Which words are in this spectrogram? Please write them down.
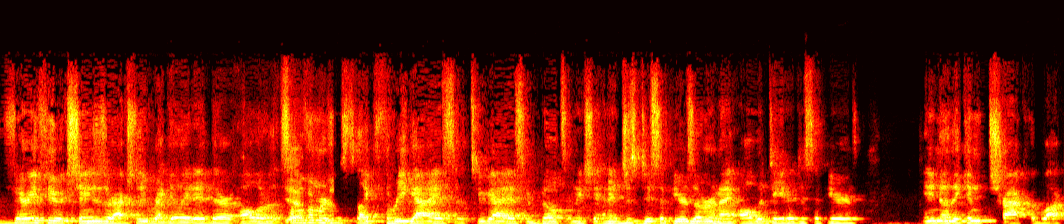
very few exchanges are actually regulated. They're all over. Some Yeah. of them are just like three guys or two guys who built an exchange, and it just disappears overnight. All the data disappears. And, you know they can track the block.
